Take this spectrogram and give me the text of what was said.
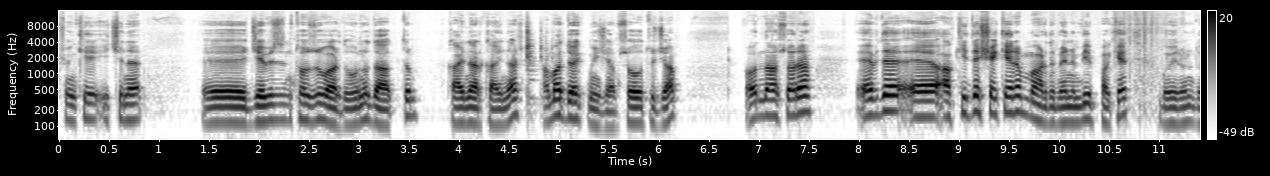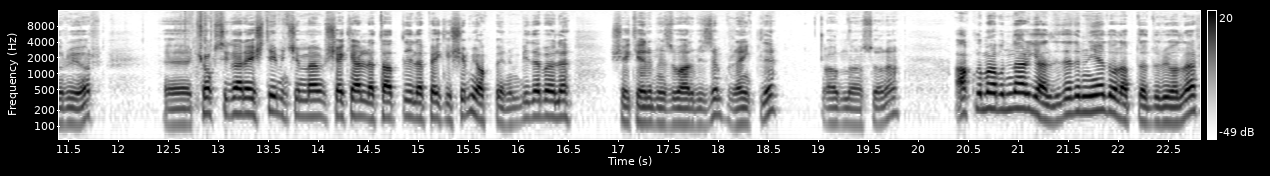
Çünkü içine e, cevizin tozu vardı. Onu dağıttım. Kaynar kaynar. Ama dökmeyeceğim. Soğutacağım. Ondan sonra evde e, akide şekerim vardı benim bir paket. Buyurun duruyor. Ee, çok sigara içtiğim için ben şekerle tatlıyla pek işim yok benim. Bir de böyle şekerimiz var bizim renkli. Ondan sonra aklıma bunlar geldi. Dedim niye dolapta duruyorlar?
